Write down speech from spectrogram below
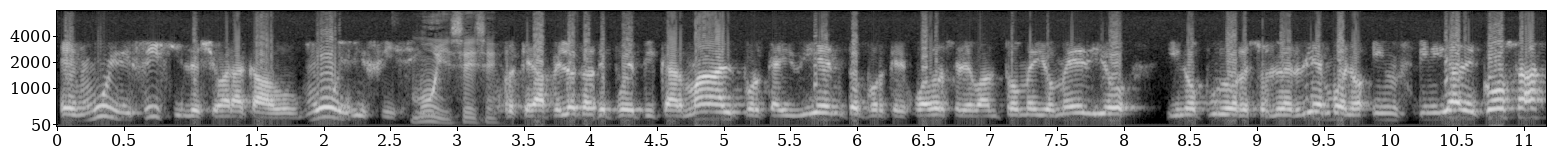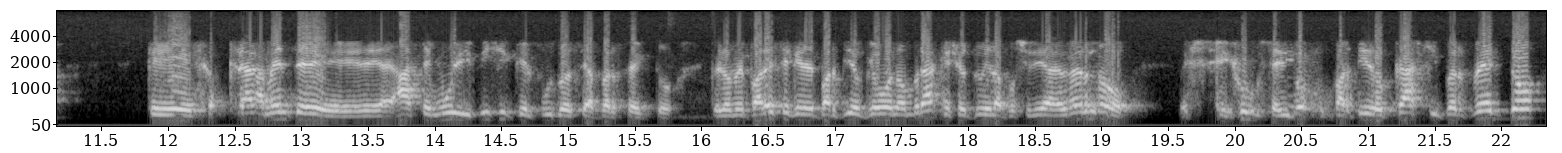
es muy difícil de llevar a cabo, muy difícil. Muy, sí, sí. Porque la pelota te puede picar mal, porque hay viento, porque el jugador se levantó medio medio y no pudo resolver bien. Bueno, infinidad de cosas que claramente eh, hace muy difícil que el fútbol sea perfecto. Pero me parece que en el partido que vos nombrás, que yo tuve la posibilidad de verlo, se, dio un partido casi perfecto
